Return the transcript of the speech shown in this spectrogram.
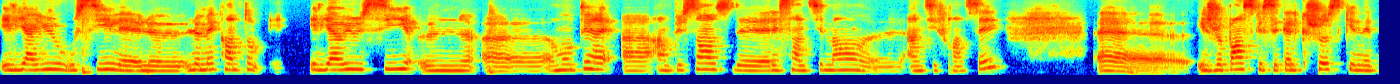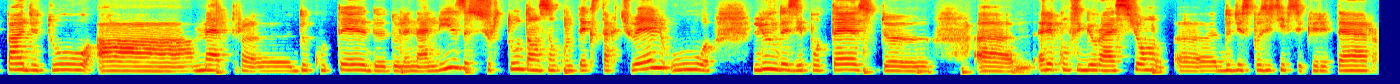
Il y a eu aussi le, le, le mécontentement il y a eu aussi une montée en puissance des ressentiments anti-français. Euh, et je pense que c'est quelque chose qui n'est pas du tout à mettre euh, de côté de, l'analyse, surtout dans un contexte actuel où l'une des hypothèses de euh, reconfiguration de dispositifs sécuritaires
